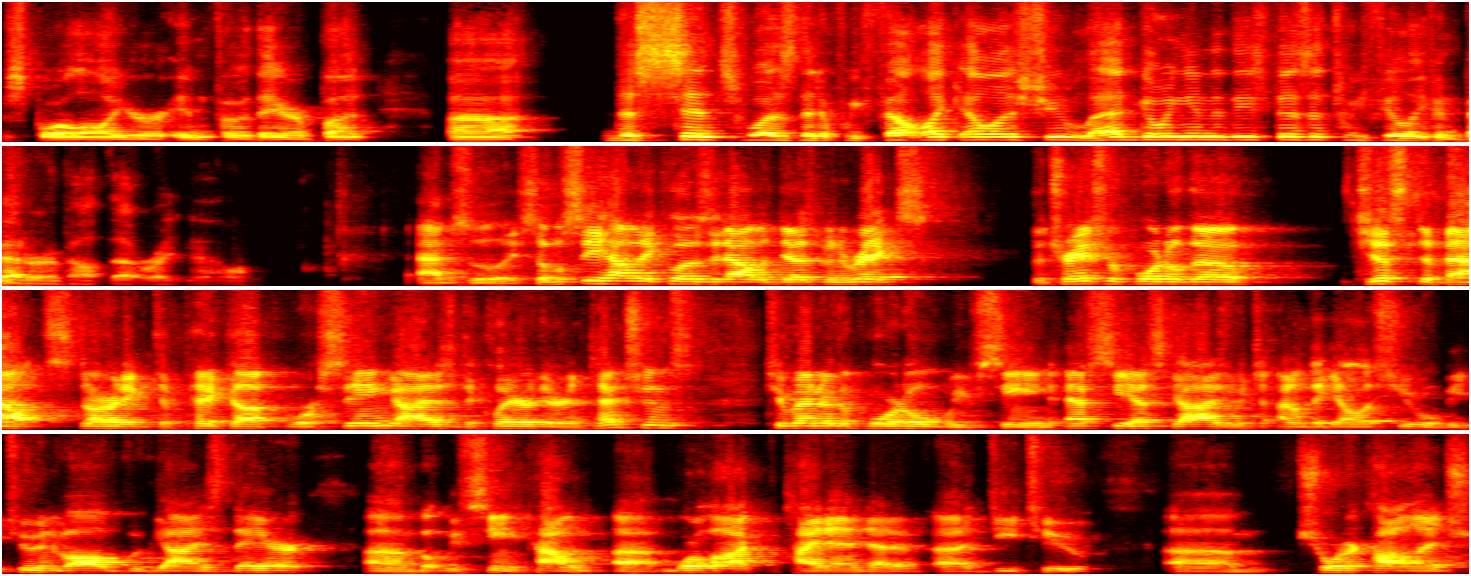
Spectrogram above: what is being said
spoil all your info there. But uh, the sense was that if we felt like LSU led going into these visits, we feel even better about that right now. Absolutely. So we'll see how they close it out with Desmond Ricks. The transfer portal, though, just about starting to pick up. We're seeing guys declare their intentions to enter the portal. We've seen FCS guys, which I don't think LSU will be too involved with guys there. Um, but we've seen Kyle uh, Morlock, tight end out of uh, D2, um, shorter college,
